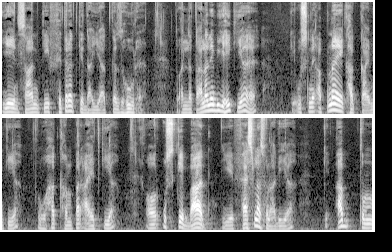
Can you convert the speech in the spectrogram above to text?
یہ انسان کی فطرت کے دائیات کا ظہور ہے۔ تو اللہ تعالیٰ نے بھی یہی کیا ہے کہ اس نے اپنا ایک حق قائم کیا وہ حق ہم پر عائد کیا اور اس کے بعد یہ فیصلہ سنا دیا کہ اب تم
